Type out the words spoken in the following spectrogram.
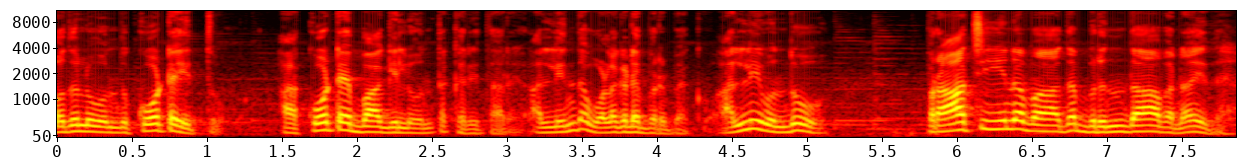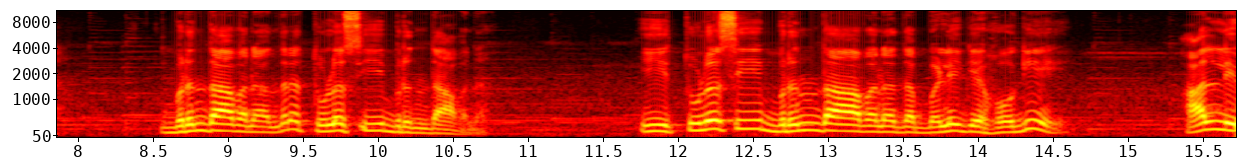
ಮೊದಲು ಒಂದು ಕೋಟೆ ಇತ್ತು. ಆ ಕೋಟೆ ಬಾಗಿಲು ಅಂತ ಕರೀತಾರೆ. ಅಲ್ಲಿಂದ ಒಳಗಡೆ ಬರಬೇಕು. ಅಲ್ಲಿ ಒಂದು ಪ್ರಾಚೀನವಾದ ಬೃಂದಾವನ ಇದೆ. ಬೃಂದಾವನ ಅಂದರೆ ತುಳಸಿ ಬೃಂದಾವನ. ಈ ತುಳಸಿ ಬೃಂದಾವನದ ಬಳಿಗೆ ಹೋಗಿ ಅಲ್ಲಿ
